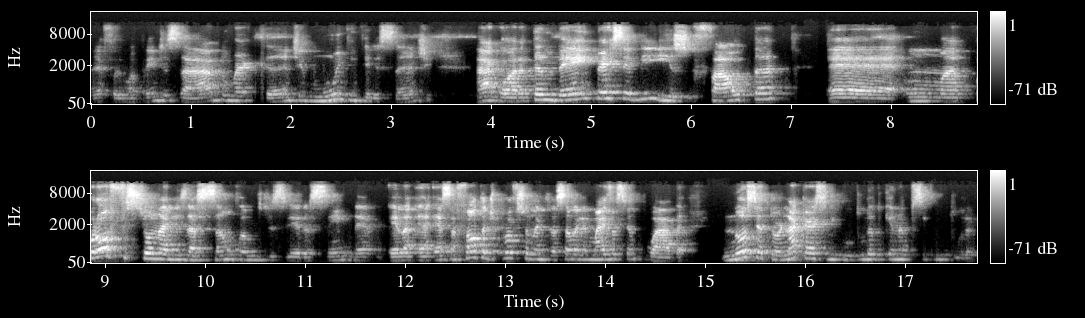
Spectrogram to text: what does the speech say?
né? foi um aprendizado marcante, muito interessante. Agora, também percebi isso, falta é, uma profissionalização, vamos dizer assim, né? Ela, essa falta de profissionalização é mais acentuada no setor, na carcinicultura, do que na piscicultura.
